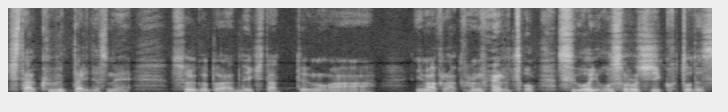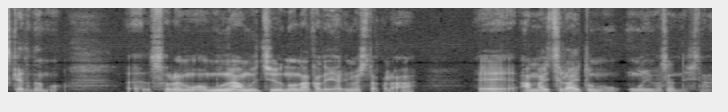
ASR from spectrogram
下くぐったりですねそういうことができたっていうのは今から考えるとすごい恐ろしいことですけれどもそれも無我夢中の中でやりましたから、えー、あんまり辛いとも思いませんでしたね。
